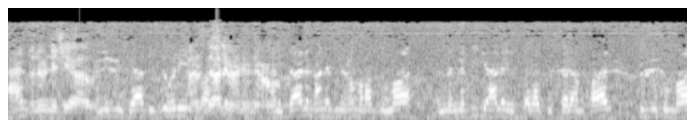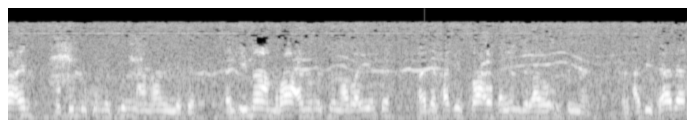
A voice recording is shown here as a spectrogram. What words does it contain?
عن عن ابن شهاب. عن ابن شهاب الزهري عن سالم عن ابن عمر. عن سالم عن ابن عمر عبد الله أن النبي عليه الصلاة والسلام قال كلكم راع وكلكم مسؤول عن رعيته. الإمام راع ومسؤول عن رعيته. هذا الحديث صاعقه ينزل على رؤوس الناس. الحديث هذا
